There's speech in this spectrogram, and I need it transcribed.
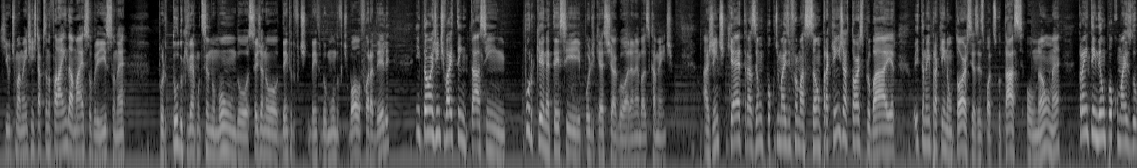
que ultimamente a gente está precisando falar ainda mais sobre isso, né? Por tudo que vem acontecendo no mundo, seja no, dentro, do, dentro do mundo do futebol ou fora dele. Então a gente vai tentar, assim, por que né, ter esse podcast agora, né, basicamente? A gente quer trazer um pouco de mais informação para quem já torce para o Bayern e também para quem não torce, às vezes pode escutar ou não, né? Para entender um pouco mais do,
